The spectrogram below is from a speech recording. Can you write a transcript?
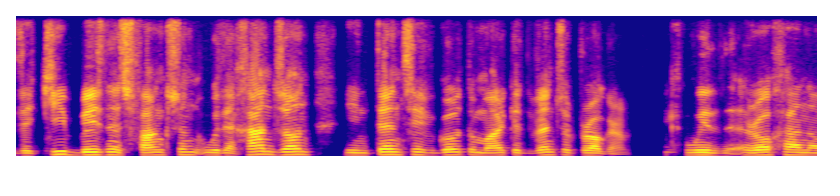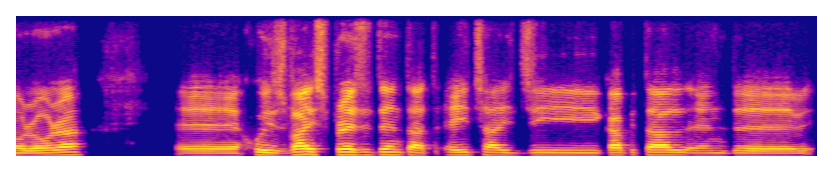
the key business function with a hands on, intensive go to market venture program. With Rohan Arora, uh, who is vice president at HIG Capital and uh,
